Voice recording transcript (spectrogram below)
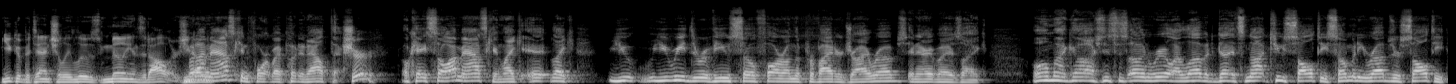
you could potentially lose millions of dollars. But know? I'm asking for it by putting it out there. sure. Okay, so I'm asking like it, like you you read the reviews so far on the provider dry rubs and everybody's like, "Oh my gosh, this is unreal. I love. It It's not too salty. So many rubs are salty.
